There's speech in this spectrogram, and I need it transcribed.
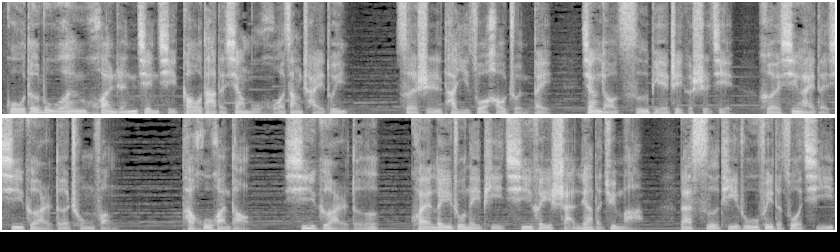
古德路恩换人建起高大的橡木火葬柴堆，此时他已做好准备，将要辞别这个世界，和心爱的西格尔德重逢。他呼唤道：“西格尔德，快勒住那匹漆黑闪亮的骏马，那似蹄如飞的坐骑，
